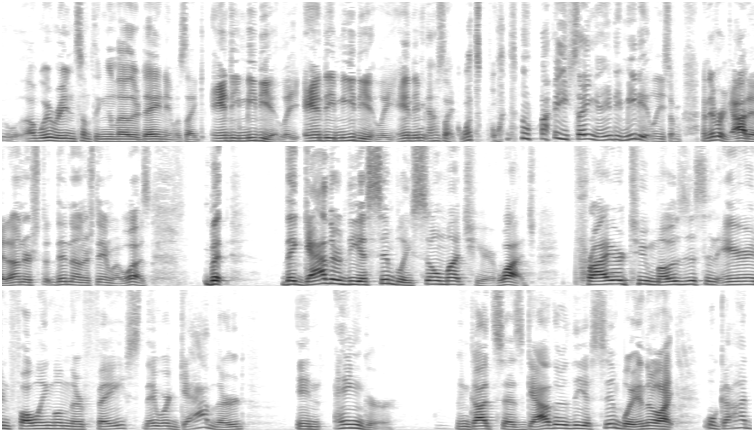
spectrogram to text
Uh, we were reading something the other day, and it was like, and immediately, and immediately, and I was like, what's, what, why are you saying and immediately? So I never got it. I understood, didn't understand what it was. But they gathered the assembly so much here. Watch. Prior to Moses and Aaron falling on their face, they were gathered in anger. And God says, Gather the assembly. And they're like, Well, God,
